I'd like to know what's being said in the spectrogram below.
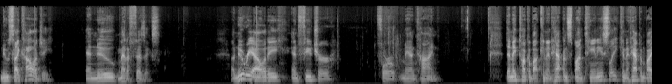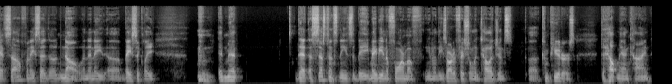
new psychology, and new metaphysics. A new reality and future for mankind. Then they talk about can it happen spontaneously? Can it happen by itself? And they said uh, no. And then they uh, basically admit that assistance needs to be maybe in the form of you know these artificial intelligence uh, computers to help mankind,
